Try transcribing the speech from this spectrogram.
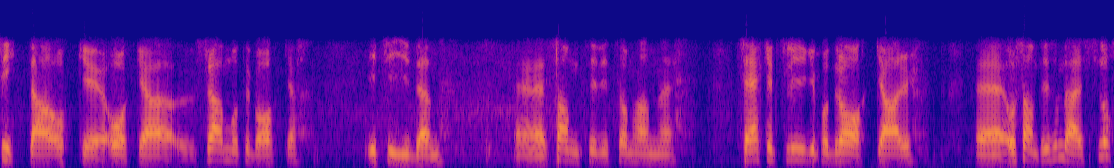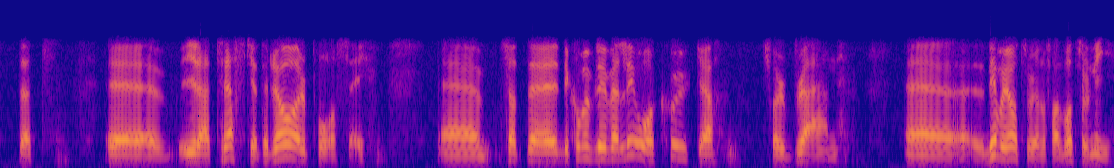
sitta och eh, åka fram och tillbaka i tiden. Eh, samtidigt som han eh, säkert flyger på drakar. Eh, och samtidigt som det här slottet eh, i det här träsket rör på sig. Eh, så att eh, det kommer bli väldigt åksjuka för Bran. Eh, det var jag tror i alla fall. Vad tror ni?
